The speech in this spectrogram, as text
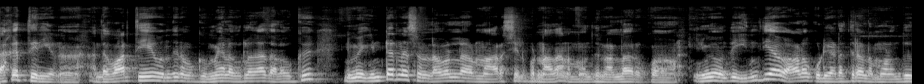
தக தெரியணும் அந்த வார்த்தையே வந்து நமக்கு மேலே உருளாத அளவுக்கு இனிமேல் இன்டர்நேஷ்னல் லெவலில் நம்ம அரசியல் பண்ணால் தான் நம்ம வந்து நல்லா இருக்கும். இனிமேல் வந்து இந்தியாவை ஆளக்கூடிய இடத்துல நம்ம வந்து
